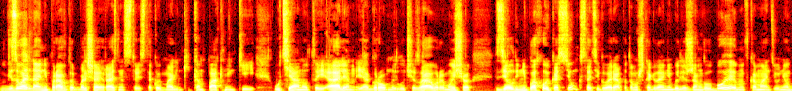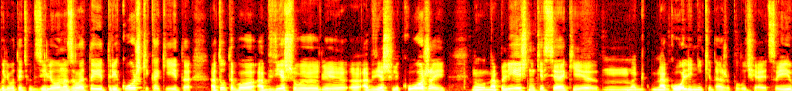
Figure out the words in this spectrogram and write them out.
Визуально они, правда, большая разница. То есть такой маленький, компактненький, утянутый Аллен и огромный Лучезавр. Ему еще сделали неплохой костюм, кстати говоря, потому что когда они были с Джангл Боем в команде, у него были вот эти вот зелено-золотые трикошки какие-то, а тут его обвешивали, э, обвешали кожей, ну, наплечники всякие, наг наголенники даже, получается. И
